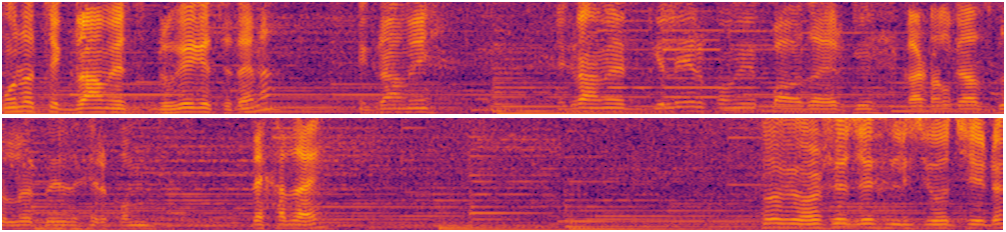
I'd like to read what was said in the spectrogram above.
মনে হচ্ছে গ্রামে ঢুকে গেছে, তাই না? গ্রামে গ্রামে গেলে এরকমই পাওয়া যায় আর কি। কাঁঠাল গাছগুলোতে এরকম দেখা যায়। তো অবশ্যই যে লিচু হচ্ছে এটা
